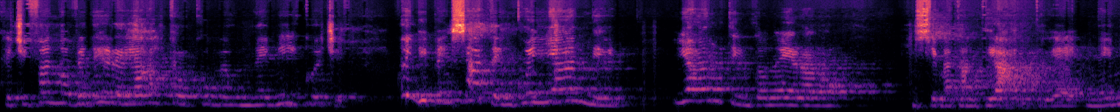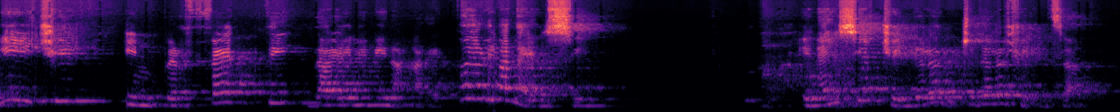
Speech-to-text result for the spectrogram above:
che ci fanno vedere l'altro come un nemico, eccetera. Quindi pensate, in quegli anni gli Huntington erano, insieme a tanti altri, eh, nemici, imperfetti da eliminare. Poi arriva Nancy e Nancy accende la luce della scienza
